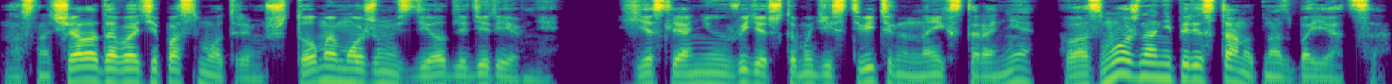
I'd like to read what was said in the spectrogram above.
«Но сначала давайте посмотрим, что мы можем сделать для деревни. Если они увидят, что мы действительно на их стороне, возможно, они перестанут нас бояться».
